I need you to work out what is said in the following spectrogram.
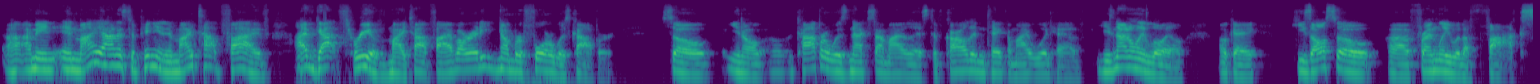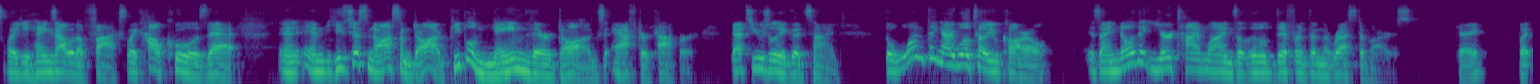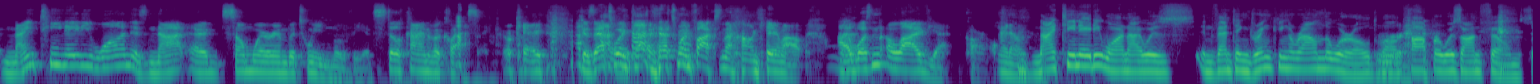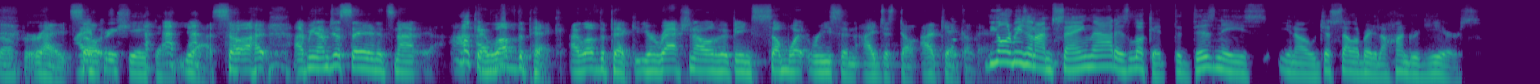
Uh, I mean, in my honest opinion, in my top five, I've got three of my top five already. Number four was Copper. So, you know, Copper was next on my list. If Carl didn't take him, I would have. He's not only loyal, okay, he's also uh, friendly with a fox. Like he hangs out with a fox. Like, how cool is that? and and he's just an awesome dog. People name their dogs after Copper. That's usually a good sign. The one thing I will tell you, Carl, is I know that your timeline's a little different than the rest of ours. Okay but 1981 is not a somewhere in between movie. It's still kind of a classic, okay? Because that's when that's when Fox and the Hound came out. I wasn't alive yet, Carl. I know. 1981, I was inventing drinking around the world while right. Copper was on film. So right, so I appreciate that. Yeah. So I, I mean, I'm just saying it's not. Look, I, I love the pick. I love the pick. Your rationale of it being somewhat recent, I just don't. I can't go there. The only reason I'm saying that is, look at the Disney's. You know, just celebrated 100 years years.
